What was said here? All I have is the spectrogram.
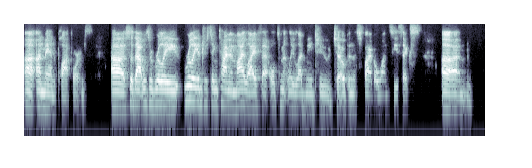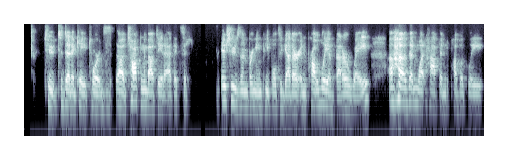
uh, unmanned platforms. Uh, so that was a really, really interesting time in my life that ultimately led me to to open this 501c6 um, to to dedicate towards uh, talking about data ethics issues and bringing people together in probably a better way uh, than what happened publicly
